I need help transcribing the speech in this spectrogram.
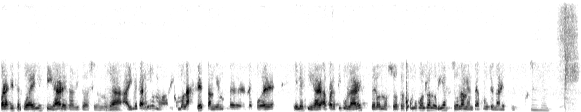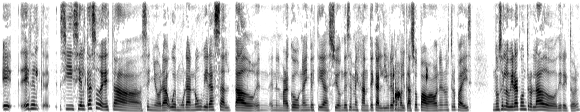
para que se pueda investigar esa situación o sea hay mecanismos así como la SED también le, puede investigar a particulares pero nosotros como Contraloría solamente a funcionarios públicos eh, en el, si, si el caso de esta señora Uemura no hubiera saltado en, en el marco de una investigación de semejante calibre como el caso Pavón en nuestro país, ¿no se lo hubiera controlado, director?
